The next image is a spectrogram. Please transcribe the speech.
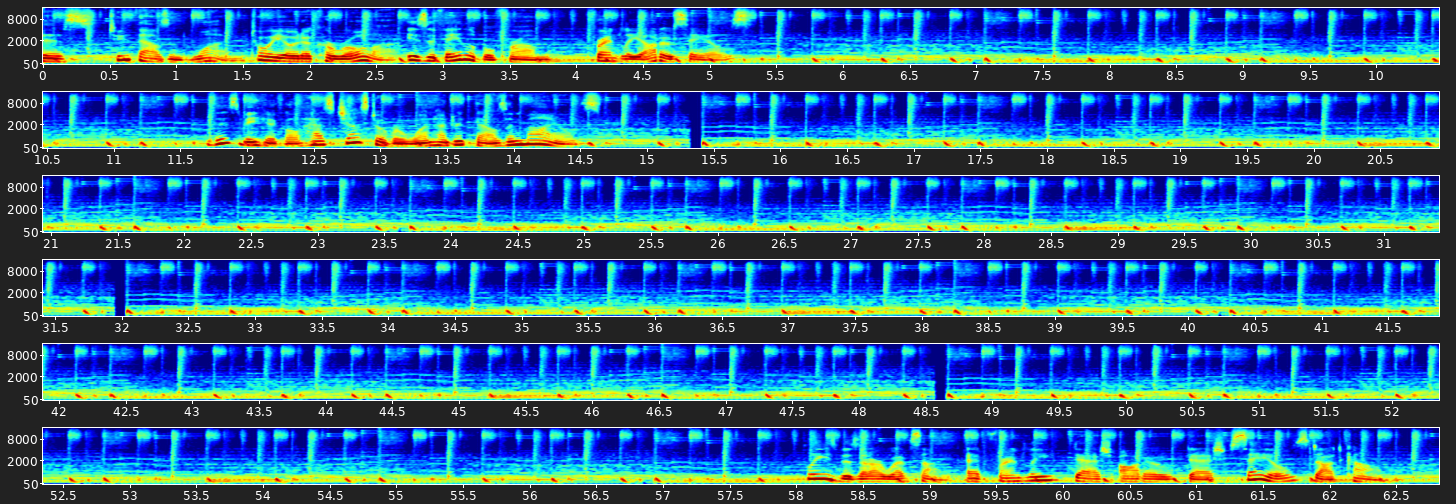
This 2001 Toyota Corolla is available from Friendly Auto Sales. This vehicle has just over 100,000 miles. Please visit our website at friendly-auto-sales.com.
